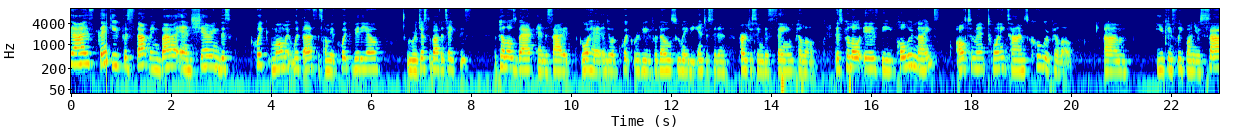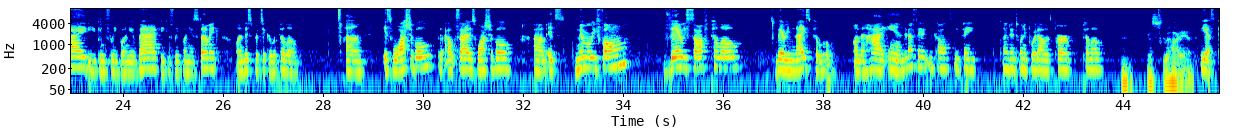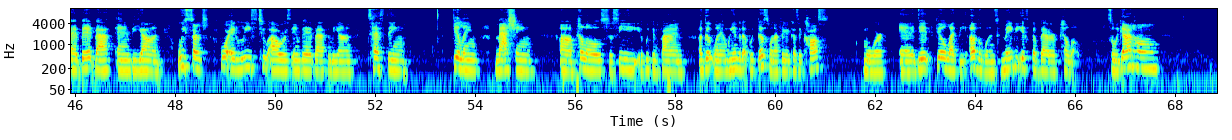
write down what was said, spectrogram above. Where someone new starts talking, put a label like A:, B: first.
A: Guys, thank you for stopping by and sharing this quick moment with us. It's going to be a quick video. We were just about to take this the pillows back and decided go ahead and do a quick review for those who may be interested in purchasing this same pillow. This pillow is the Polar Nights Ultimate 20 times Cooler Pillow. Um, you can sleep on your side, you can sleep on your back, you can sleep on your stomach on this particular pillow. Um, it's washable. The outside is washable. Um, it's memory foam, very soft pillow, very nice pillow on the high end. Did I say we cost we paid $124 per pillow?
B: Mm, that's the high end.
A: Yes, at Bed Bath and Beyond. We searched for at least two hours in Bed Bath and Beyond, testing, filling, mashing uh, pillows to see if we can find a good one. And we ended up with this one, I figured, because it costs more and it did feel like the other ones. Maybe it's the better pillow. So we got home,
